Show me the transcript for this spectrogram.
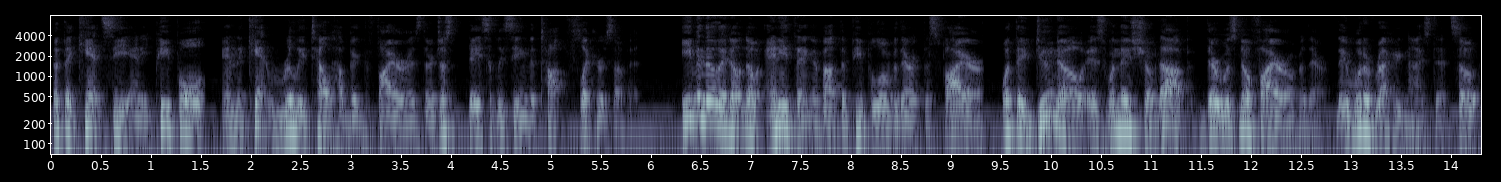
that they can't see any people and they can't really tell how big the fire is. They're just basically seeing the top flickers of it. Even though they don't know anything about the people over there at this fire, what they do know is when they showed up, there was no fire over there. They would have recognized it. So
